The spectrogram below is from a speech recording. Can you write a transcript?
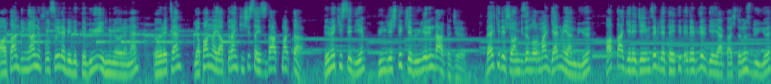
Artan dünya nüfusu ile birlikte büyü ilmini öğrenen, öğreten, yapanla yaptıran kişi sayısı da artmakta. Demek istediğim gün geçtikçe büyülerin de artacağı. Belki de şu an bize normal gelmeyen büyü, hatta geleceğimize bile tehdit edebilir diye yaklaştığımız büyüyü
